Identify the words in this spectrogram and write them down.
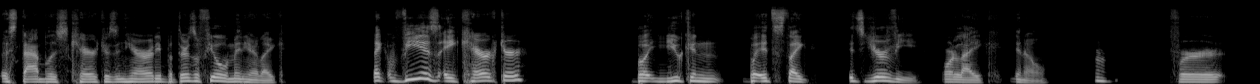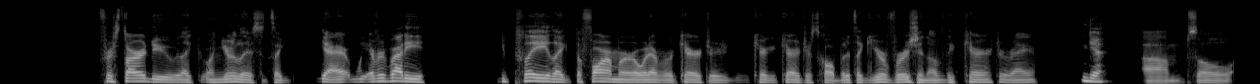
established characters in here already, but there's a few of them in here like like V is a character, but you can but it's like it's your V or like, you know, Hmm. for for Stardew, like on your list, it's like, yeah, we everybody you play like the farmer or whatever character character character's called, but it's like your version of the character, right? Yeah. Um. So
